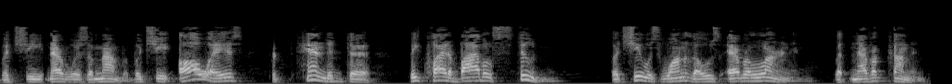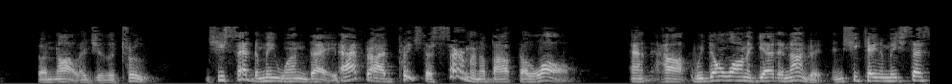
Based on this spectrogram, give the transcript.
but she never was a member. But she always pretended to be quite a Bible student, but she was one of those ever learning, but never coming to a knowledge of the truth. And She said to me one day, after I'd preached a sermon about the law and how we don't want to get in under it, and she came to me, she says,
